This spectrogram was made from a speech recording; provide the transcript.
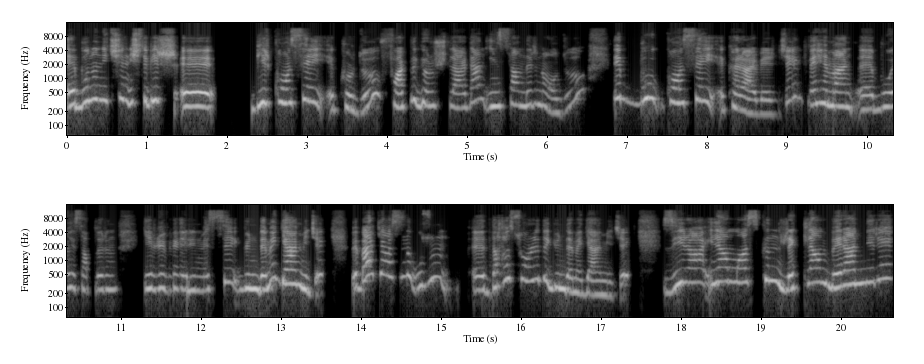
E, bunun için işte bir e, bir konsey e, kurdu. Farklı görüşlerden insanların olduğu ve bu konsey e, karar verecek ve hemen e, bu hesapların geri verilmesi gündeme gelmeyecek ve belki aslında uzun daha sonra da gündeme gelmeyecek. Zira Elon Musk'ın reklam verenlere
